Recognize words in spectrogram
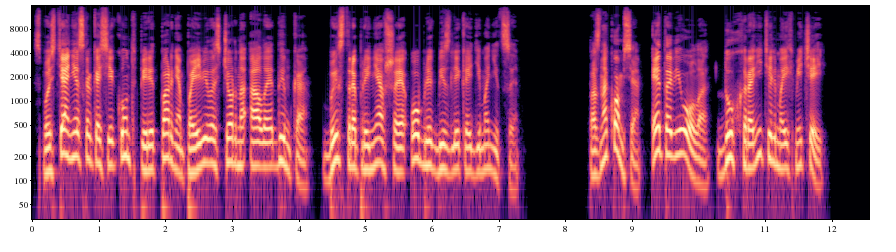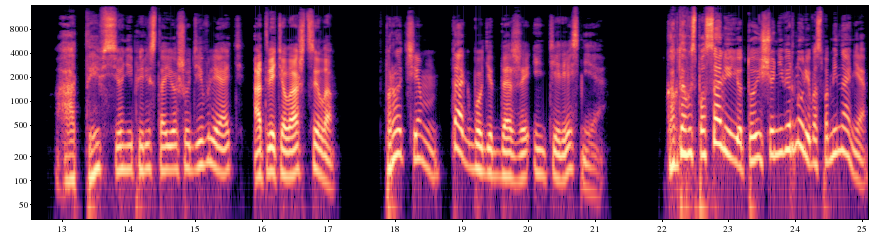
Спустя несколько секунд перед парнем появилась черно-алая дымка, быстро принявшая облик безликой демоницы. «Познакомься, это Виола, дух-хранитель моих мечей». «А ты все не перестаешь удивлять», — ответила Ашцила. «Впрочем, так будет даже интереснее». «Когда вы спасали ее, то еще не вернули воспоминания.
